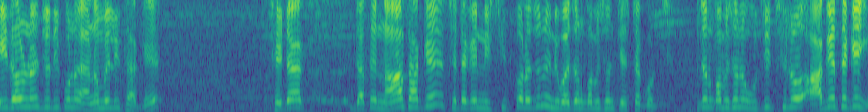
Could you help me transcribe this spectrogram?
এই ধরনের যদি কোনো অ্যানোমেলি থাকে, সেটা যাতে না থাকে, সেটাকে নিশ্চিত করার জন্য নির্বাচন কমিশন চেষ্টা করছে। নির্বাচন কমিশনের উচিত ছিল আগে থেকেই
